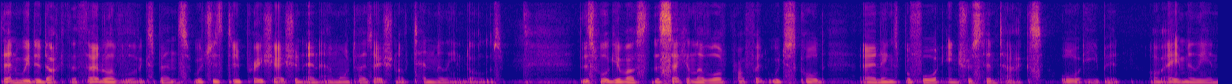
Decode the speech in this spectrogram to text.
Then we deduct the third level of expense, which is depreciation and amortization of $10 million. This will give us the second level of profit, which is called earnings before interest and tax, or EBIT, of $8 million.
